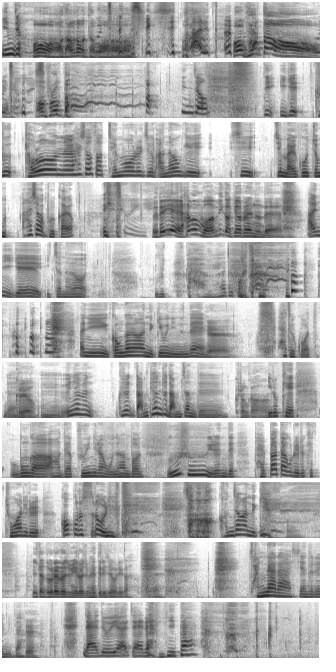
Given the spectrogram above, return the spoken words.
인정. 어, 나보다 많다. 와, 씩씩 다리 털 어 부럽다. 어 부럽다. 인정. 이게 그 결혼을 하셔서 제모를 지금 안 하고 계시지 말고 좀 하셔 볼까요? 의대에 하면 뭐 합니까 결혼했는데. 아니 이게 있잖아요. 이거 아 해야 될 것 같은데. 아니 건강한 느낌은 있는데 예, 해야 될 것 같은데. 그래요? 예. 왜냐면 그래 남편도 남자인데 그런가. 이렇게 뭔가 아 내가 부인이랑 오늘 한번 으흐 이랬는데 발바닥으로 이렇게 종아리를 거꾸로 쓸어 올릴 때 건장한 느낌. 일단 노래로 좀 위로 좀 해드리죠 우리가. 네. 장나라 씨의 노래입니다. 예. 나도 여자랍니다.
